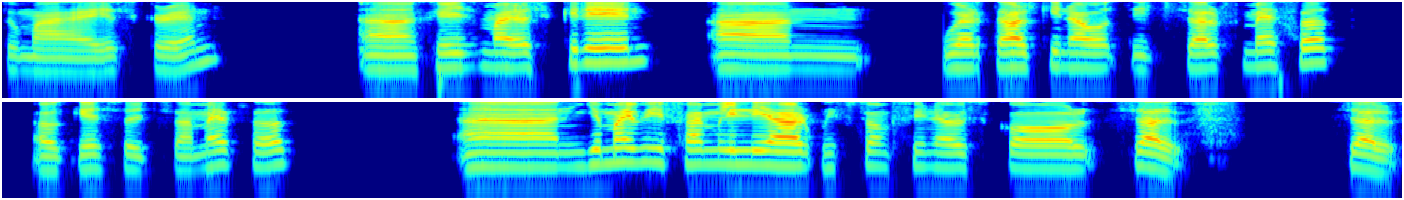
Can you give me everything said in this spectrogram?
to my screen. And here's my screen and we're talking about itself method. Okay, so it's a method. And you might be familiar with something else called self. Self.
